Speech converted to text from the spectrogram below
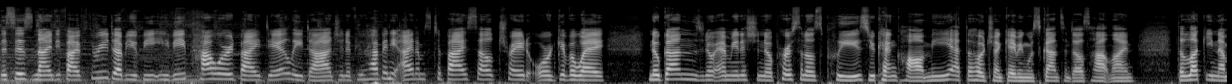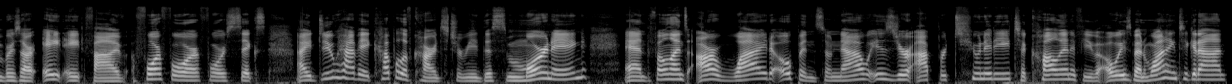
This is 95.3 WBEV, powered by Daily Dodge. And if you have any items to buy, sell, trade, or give away, no guns, no ammunition, no personals, please, you can call me at the Ho Chunk Gaming Wisconsin Dells hotline. The lucky numbers are 885 4446. I do have a couple of cards to read this morning, and the phone lines are wide open. So now is your opportunity to call in if you've always been wanting to get on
